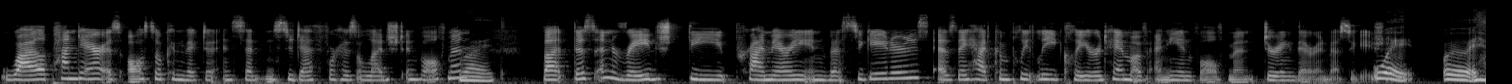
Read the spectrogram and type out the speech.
while Pandher is also convicted and sentenced to death for his alleged involvement. Right. But this enraged the primary investigators as they had completely cleared him of any involvement during their investigation. Wait, wait, wait.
